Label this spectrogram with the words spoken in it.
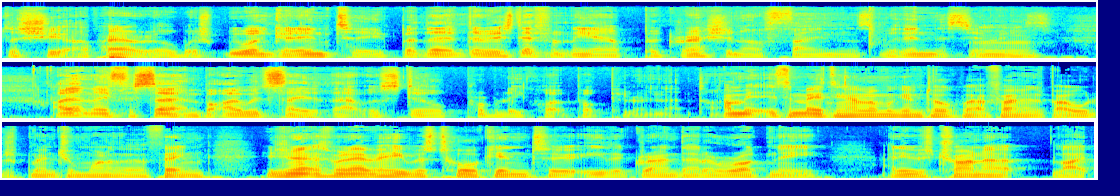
the shoot up aerial, which we won't get into. But there there is definitely a progression of phones within the series. Mm. I don't know for certain, but I would say that that was still probably quite popular in that time. I mean, it's amazing how long we're going to talk about phones, but I'll just mention one other thing. Did you notice whenever he was talking to either Grandad or Rodney, and he was trying to like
